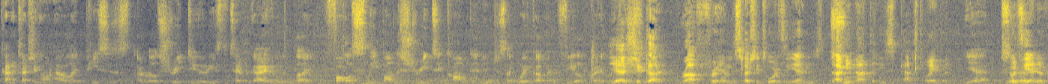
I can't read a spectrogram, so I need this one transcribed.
kind of touching on how like Peace is a real street dude. He's the type of guy who would like fall asleep on the streets in Compton and just like wake up in the field, right? Like, Yeah, shit got rough for him, especially towards the end. I mean, not that he's passed away, but Yeah. So towards the end of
